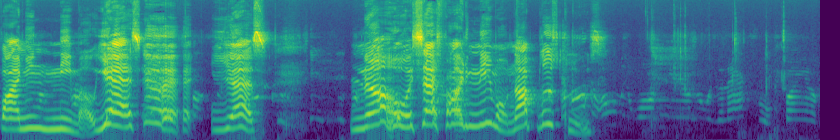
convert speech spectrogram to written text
Finding Nemo. Yes! yes! No, it says Finding Nemo, not Blue's Clues. here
